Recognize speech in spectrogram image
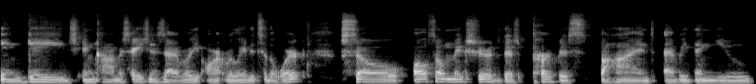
engage in conversations that really aren't related to the work. So also make sure that there's purpose behind everything you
